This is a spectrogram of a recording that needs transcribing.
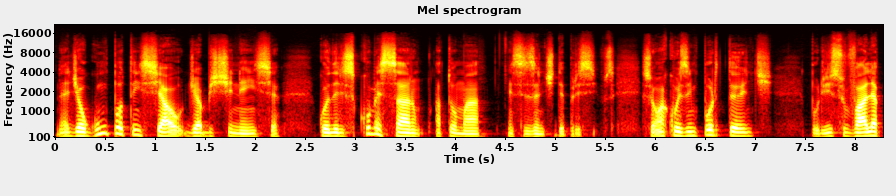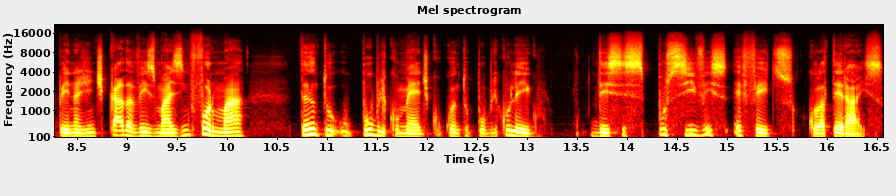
né, de algum potencial de abstinência quando eles começaram a tomar esses antidepressivos. Isso é uma coisa importante, por isso vale a pena a gente cada vez mais informar tanto o público médico quanto o público leigo desses possíveis efeitos colaterais.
